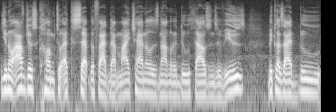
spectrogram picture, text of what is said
you know i've just come to accept the fact that my channel is not going to do thousands of views because i do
